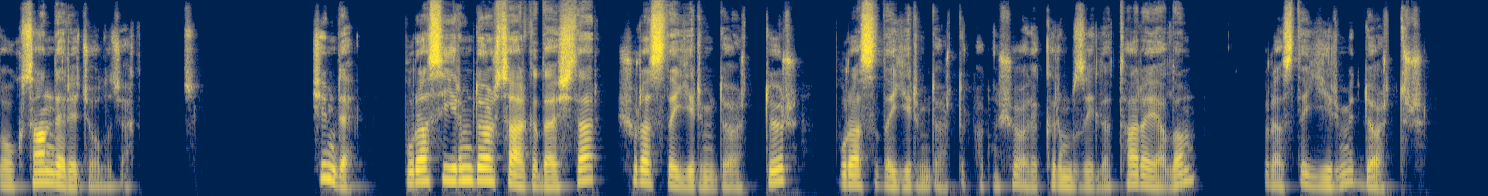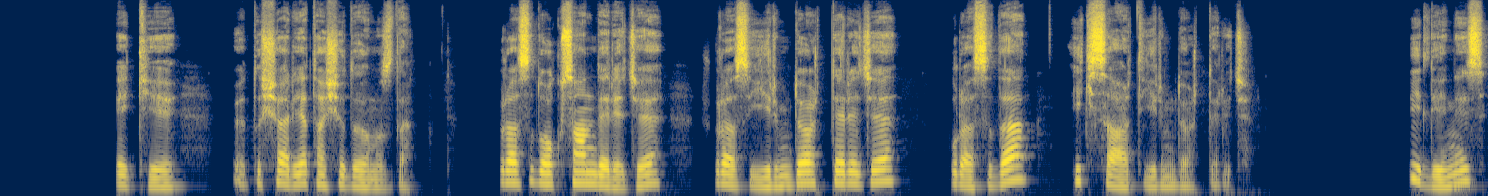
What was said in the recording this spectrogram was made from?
90 derece olacak. Şimdi burası 24 arkadaşlar. Şurası da 24'tür. Burası da 24'tür. Bakın şöyle kırmızıyla tarayalım. Burası da 24'tür. Peki ve dışarıya taşıdığımızda Burası 90 derece. Şurası 24 derece. Burası da x artı 24 derece. Bildiğiniz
